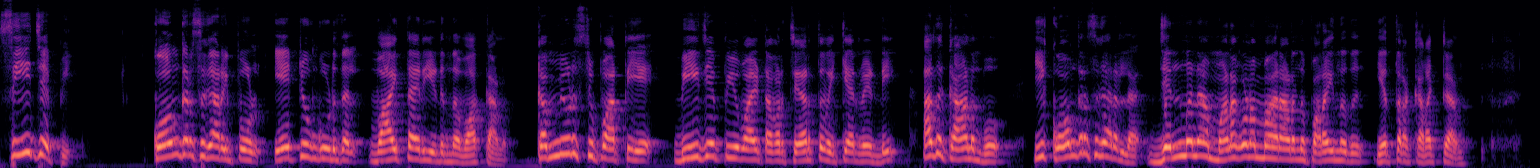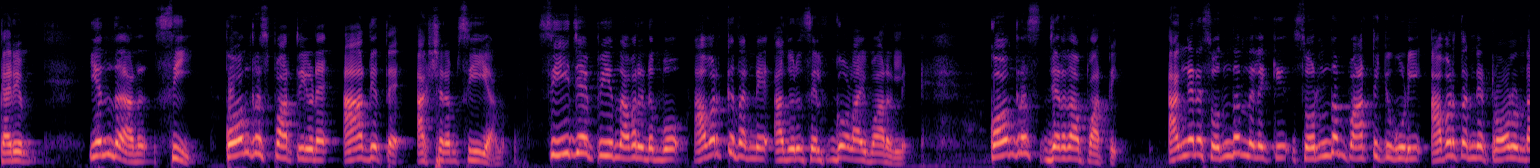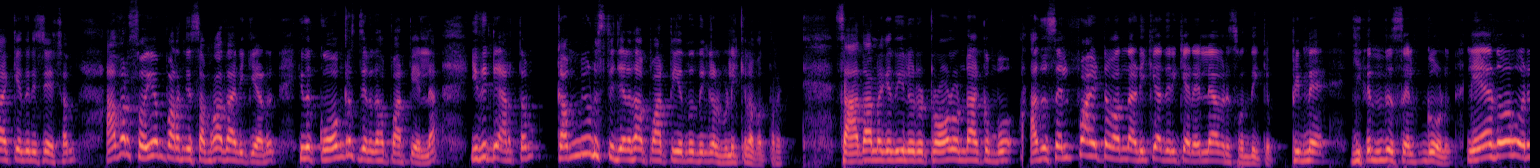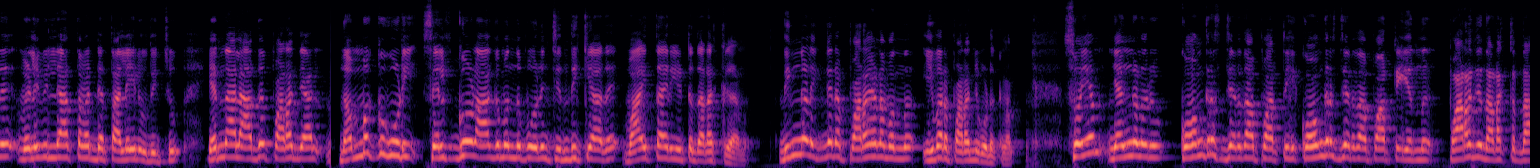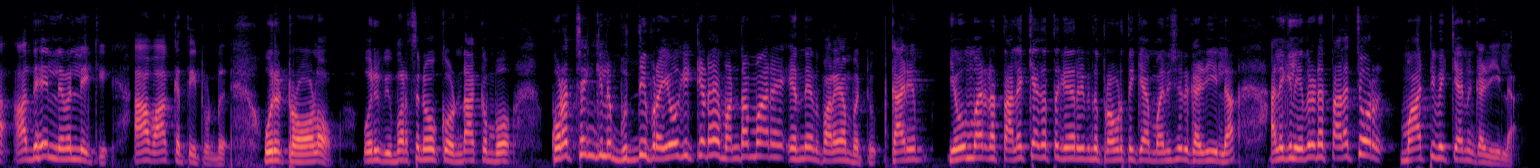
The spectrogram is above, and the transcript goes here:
C J P കോൺഗ്രസ്സുകാർ ഇപ്പോൾ ഏറ്റവും കൂടുതൽ വായ്ത്താരിയിടുന്ന വാക്കാണ്. കമ്മ്യൂണിസ്റ്റ് പാർട്ടിയെ ബി ജെ പിയുമായിട്ട് അവർ ചേർത്ത് വയ്ക്കാൻ വേണ്ടി അത് കാണുമ്പോൾ ഈ കോൺഗ്രസ്സുകാരല്ല ജന്മന മണഗുണന്മാരാണെന്ന് പറയുന്നത് എത്ര കറക്റ്റാണ്. കാര്യം എന്താണ് സി? കോൺഗ്രസ് പാർട്ടിയുടെ ആദ്യത്തെ അക്ഷരം സി ആണ്. സി ജെ പി എന്ന് അവരിടുമ്പോൾ അവർക്ക് തന്നെ അതൊരു സെൽഫ് ഗോളായി മാറില്ലേ? കോൺഗ്രസ് ജനതാ പാർട്ടി. അങ്ങനെ സ്വന്തം നിലയ്ക്ക് സ്വന്തം പാർട്ടിക്ക് കൂടി അവർ തന്നെ ട്രോൾ ഉണ്ടാക്കിയതിന് ശേഷം അവർ സ്വയം പറഞ്ഞ് സമാധാനിക്കുകയാണ്. ഇത് കോൺഗ്രസ് ജനതാ പാർട്ടിയല്ല. ഇതിന്റെ അർത്ഥം കമ്മ്യൂണിസ്റ്റ് ജനതാ പാർട്ടി എന്ന് നിങ്ങൾ വിളിക്കണം അത്രേ സാധാരണഗതിയിൽ ഒരു ട്രോൾ ഉണ്ടാക്കുമ്പോൾ അത് സെൽഫായിട്ട് വന്ന് അടിക്കാതിരിക്കാൻ എല്ലാവരും ശ്രദ്ധിക്കും. പിന്നെ എന്ത് സെൽഫ് ഗോൾ? ഏതോ ഒരു വെളിവില്ലാത്തവന്റെ തലയിൽ ഉദിച്ചു. എന്നാൽ അത് പറഞ്ഞാൽ നമുക്ക് കൂടി സെൽഫ് ഗോൾ ആകുമെന്ന് പോലും ചിന്തിക്കാതെ വായ്ത്താരിയിട്ട് നടക്കുകയാണ്. നിങ്ങൾ ഇങ്ങനെ പറയണമെന്ന് ഇവർ പറഞ്ഞു കൊടുക്കണം. സ്വയം ഞങ്ങളൊരു Congress Janata party Congress Janata party എന്ന് പറഞ്ഞ് നടക്കുന്ന അതേ ലെവലിലേക്ക് ആ വാക്കെത്തിയിട്ടുണ്ട്. ഒരു ട്രോളോ ഒരു വിമർശനമൊക്കെ ഉണ്ടാക്കുമ്പോൾ കുറച്ചെങ്കിലും ബുദ്ധി പ്രയോഗിക്കണേ മണ്ടന്മാരെ എന്നേ പറയാൻ പറ്റൂ. കാര്യം യവന്മാരുടെ തലയ്ക്കകത്ത് കയറിയിരുന്ന് പ്രവർത്തിക്കാൻ മനുഷ്യന് കഴിയില്ല. അല്ലെങ്കിൽ ഇവരുടെ തലച്ചോറ് മാറ്റിവെക്കാനും കഴിയില്ല.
